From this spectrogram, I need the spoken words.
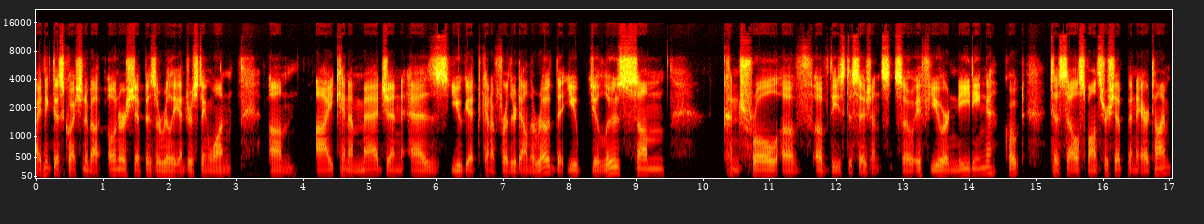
I think this question about ownership is a really interesting one. Um, I can imagine as you get kind of further down the road that you you lose some control of of these decisions. So if you are needing quote to sell sponsorship and airtime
